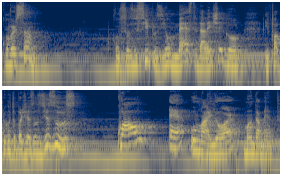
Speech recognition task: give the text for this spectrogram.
conversando com seus discípulos e um mestre da lei chegou e perguntou para Jesus: Jesus, qual é o maior mandamento?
